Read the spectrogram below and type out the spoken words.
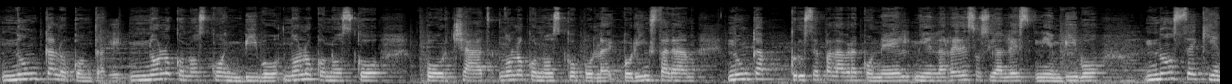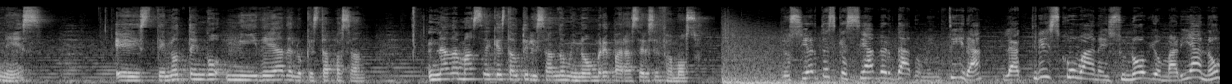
nunca lo contragué, no lo conozco en vivo, no lo conozco por chat, no lo conozco por, por Instagram, nunca crucé palabra con él, ni en las redes sociales, ni en vivo, no sé quién es, este, no tengo ni idea de lo que está pasando. Nada más sé que está utilizando mi nombre para hacerse famoso. Lo cierto es que sea verdad o mentira, la actriz cubana y su novio Mariano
